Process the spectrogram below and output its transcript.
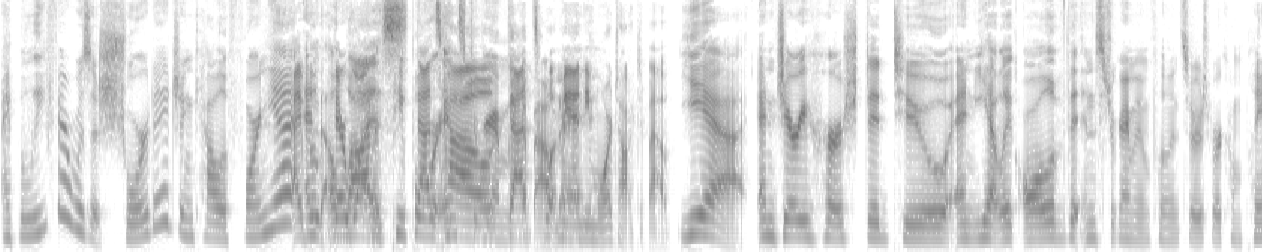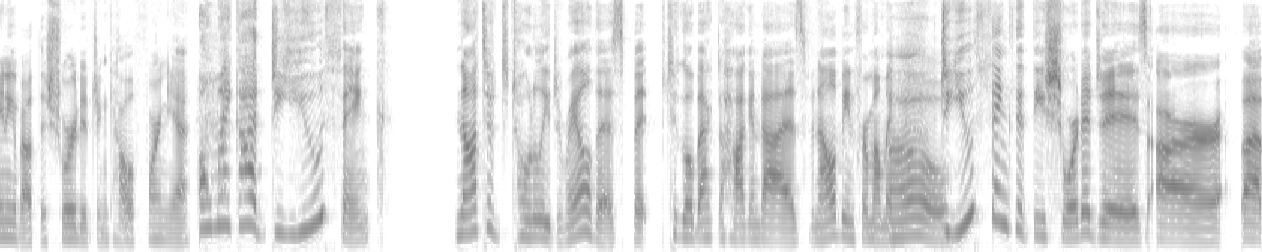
I believe there was a shortage in California, I and be- a there lot was. of people that's were how, Instagramming That's about what it. Mandy Moore talked about. Yeah, and Geri Hirsch did too, and yeah, like all of the Instagram influencers were complaining about the shortage in California. Oh my God, do you think? Not to totally derail this, but to go back to Haagen Dazs vanilla bean for a moment. Oh. Do you think that these shortages are uh,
